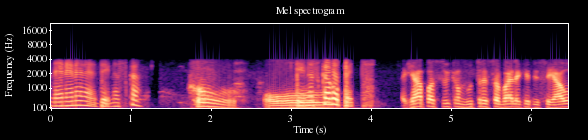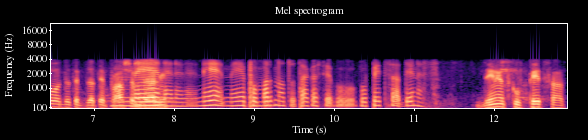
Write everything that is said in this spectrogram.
Не, не, не, не, денеска. О, о. Денеска во пет. Ја па свикам утре са бајле ќе ти се јавував да те да те прашам Не, дали не, не, не, не, не е помрдното, така се во, во пет сат денес. Денеску 5 сат.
